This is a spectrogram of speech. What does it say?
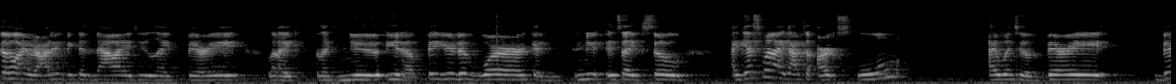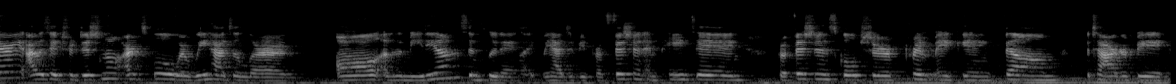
so ironic because now I do like very like like new you know figurative work and new. It's like so. I guess when I got to art school, I went to a very very I would say traditional art school where we had to learn all of the mediums, including like we had to be proficient in painting, proficient in sculpture, printmaking, film photography.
